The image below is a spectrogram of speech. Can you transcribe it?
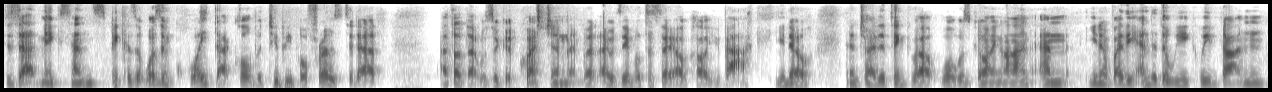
does that make sense? Because it wasn't quite that cold, but two people froze to death. I thought that was a good question, but I was able to say, I'll call you back, you know, and try to think about what was going on. And, you know, by the end of the week, we'd gotten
